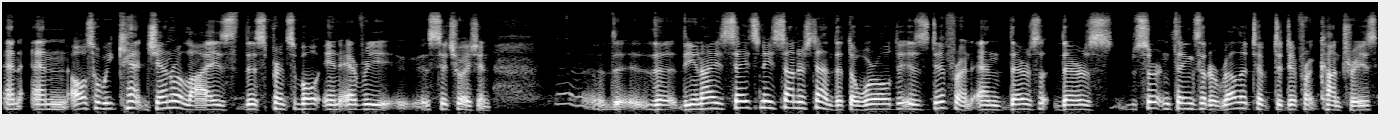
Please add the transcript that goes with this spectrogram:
and and also we can't generalize this principle in every situation the, the, the United States needs to understand that the world is different and there's, there's certain things that are relative to different countries.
